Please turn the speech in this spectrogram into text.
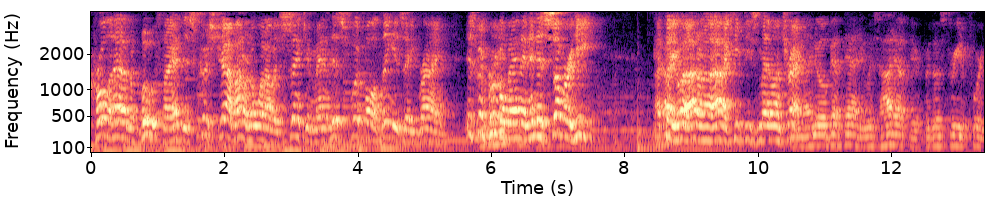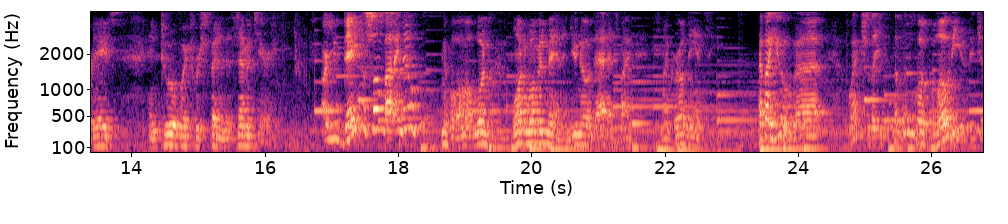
crawling out of the booth. I had this cush job. I don't know what I was thinking, man. This football thing is a grind. It's been brutal, man. And in this summer heat, I tell you what, I don't know how I keep these men on track. I know about that. It was hot out there for those three to four days, and two of which were spent in the cemetery. Are you dating somebody new? No, I'm a one one woman man, and you know that. It's my it's my girl Nancy. How about you? Uh, well, actually, a little, little glow to you. Did you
